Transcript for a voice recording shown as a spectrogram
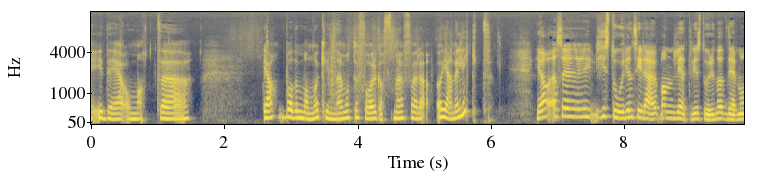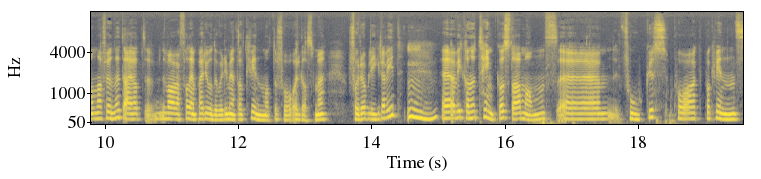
idé om at ja, både mann og kvinne måtte få orgasme for, og gjerne likt. Ja, altså historien sier det er jo at man leter i historien, og det man har funnet, er at det var i hvert fall en periode hvor de mente at kvinnen måtte få orgasme for å bli gravid. Mm. Eh, og vi kan jo tenke oss da mannens eh, fokus på, på, kvinnens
